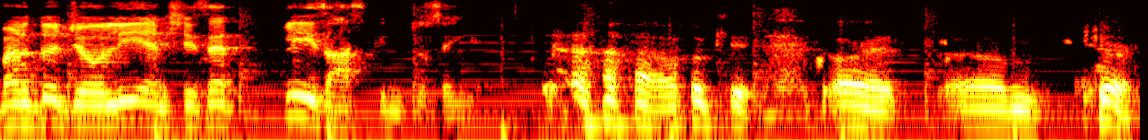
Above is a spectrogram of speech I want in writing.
Bhar Do Jholi, and she said, please ask him to sing it." okay, all right, um, sure.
